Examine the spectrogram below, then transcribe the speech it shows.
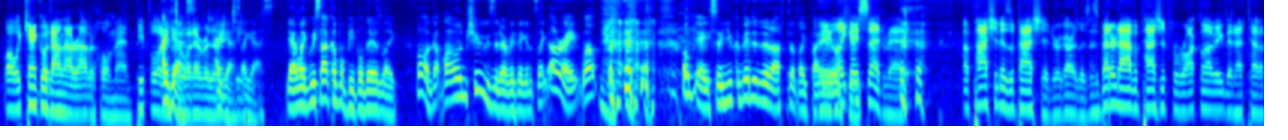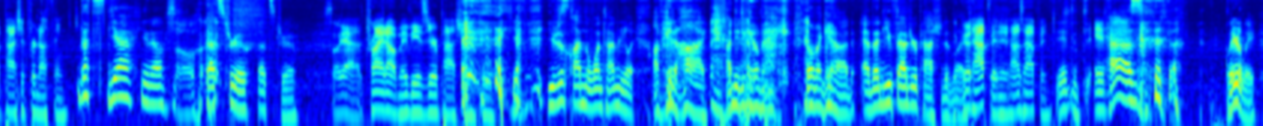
Well, we can't go down that rabbit hole, man. People are I into guess. whatever they're I guess. into. I guess. Yeah, like we saw a couple people there, like, oh, I got my own shoes and everything, and it's like, all right, well, okay, so you committed enough to like buy Hey, your own like I said, man, a passion is a passion, regardless. It's better to have a passion for rock climbing than to have a passion for nothing. That's yeah, you know, So, that's true. That's true. so yeah, try it out. Maybe it's your passion. yeah, you just climbed the one time and you're like, I've hit a high. I need to go back. oh my god! And then you found your passion in it life. could happen. It has happened. It it has clearly.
